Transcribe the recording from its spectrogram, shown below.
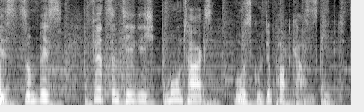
Bis zum Biss. 14-tägig montags, wo es gute Podcasts gibt.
